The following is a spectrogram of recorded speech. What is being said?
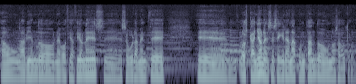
aún habiendo negociaciones, eh, seguramente eh, los cañones se seguirán apuntando unos a otros.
